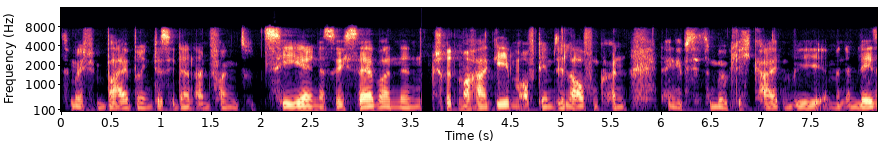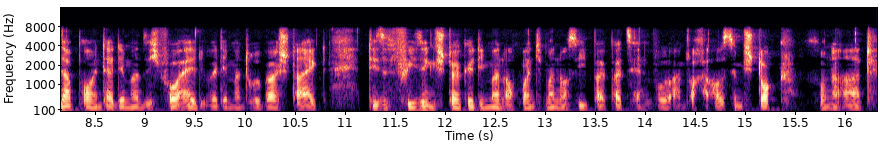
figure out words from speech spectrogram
zum Beispiel beibringt, dass sie dann anfangen zu zählen, dass sie sich selber einen Schrittmacher geben, auf dem sie laufen können. Dann gibt es diese Möglichkeiten wie mit einem Laserpointer, den man sich vorhält, über den man drüber steigt. Diese Freezing-Stöcke, die man auch manchmal noch sieht bei Patienten, wo einfach aus dem Stock so eine Art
